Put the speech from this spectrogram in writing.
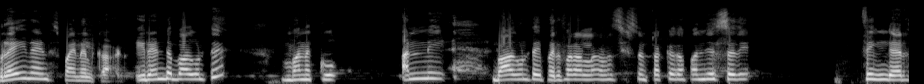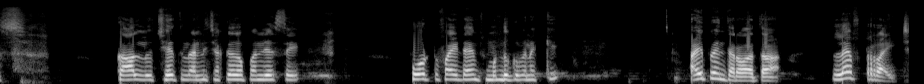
brain and spinal cord ఈ రెండు బాగుంటే మనకు అన్ని బాగుంటాయి. పెరిఫరల్ నర్వస్ సిస్టమ్ చక్కగా పనిచేస్తుంది. ఫింగర్స్ కాళ్ళు చేతులు అన్ని చక్కగా పనిచేస్తాయి. ఫోర్ టు ఫైవ్ టైమ్స్ ముందుకు వెనక్కి. అయిపోయిన తర్వాత లెఫ్ట్ రైట్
